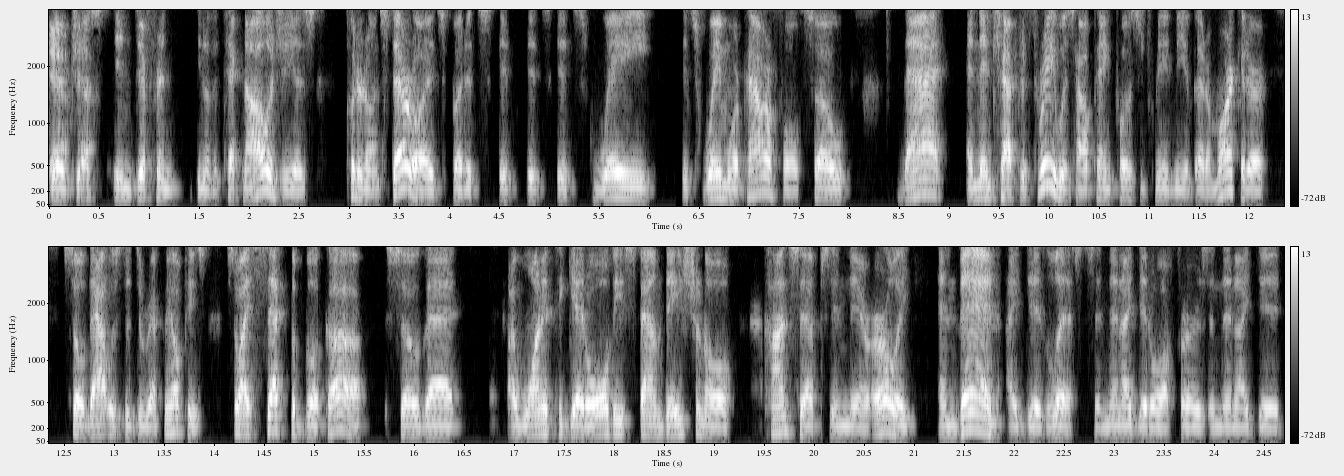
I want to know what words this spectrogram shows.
yeah. They're just in different, you know, the technology has put it on steroids, but it's it, it's it's way it's way more powerful. So that and then chapter three was how paying postage made me a better marketer. So that was the direct mail piece. So I set the book up so that I wanted to get all these foundational concepts in there early. And then I did lists, and then I did offers, and then I did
